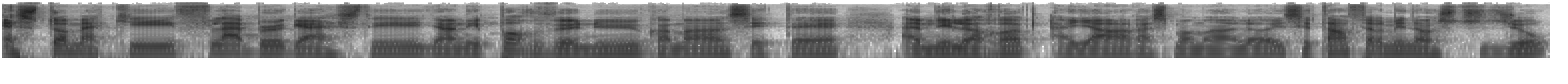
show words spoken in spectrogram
estomaqué, flabbergasté, il n'en est pas revenu comment c'était amener le rock ailleurs à ce moment-là. Il s'est enfermé dans le studio.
